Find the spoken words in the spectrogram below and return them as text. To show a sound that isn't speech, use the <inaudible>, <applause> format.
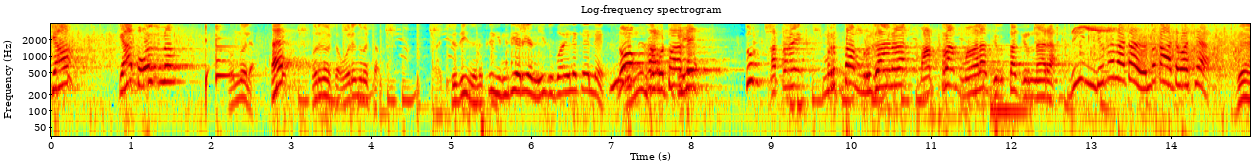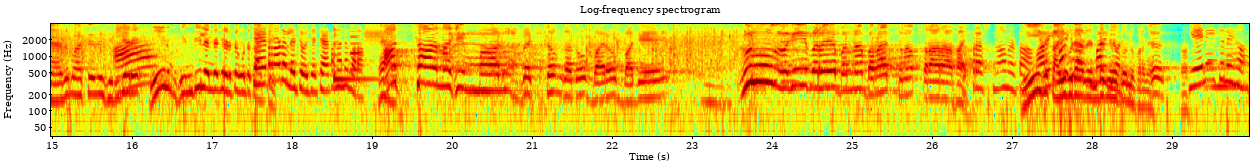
क्या क्या बोल रहा ഒന്നുമില്ല है ഒരു നിമിഷം ഒരു നിമിഷം അശ്വതി നിനക്ക് ഹിന്ദി അറിയാം നീ ദുബായിലൊക്കെ അല്ലേ नो ഇന്ന് ഇത് करता കൊണ്ട് है तुम खतरे मृता मृगाना मात्रा माला गिरता गिरनारा ഇത് ഹിന്ദി ഒന്നുമല്ല കേട്ടോ ഇതൊന്നും കാട്ടുഭാഷയാ ഇത് ഏത് ഭാഷ ഇത് ഹിന്ദി അറിയാം നീ ഹിന്ദിയിൽ എന്തെങ്കിലും എടുത്തങ്ങോട്ട് കാച്ചി. ചേട്ടനോടല്ലേ ചോദിച്ചാ ചേട്ടൻ തന്നെ പറ अच्छा नहीं मालूम बच्चों का तो बारह बजे ये नहीं चलेगा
